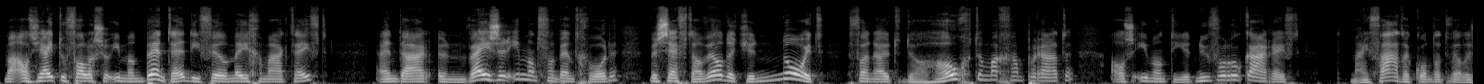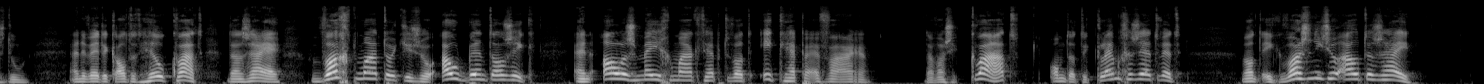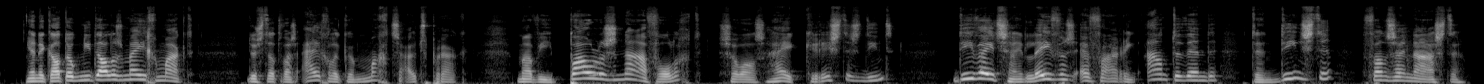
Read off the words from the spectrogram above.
Maar als jij toevallig zo iemand bent hè, die veel meegemaakt heeft, en daar een wijzer iemand van bent geworden, besef dan wel dat je nooit vanuit de hoogte mag gaan praten als iemand die het nu voor elkaar heeft. Mijn vader kon dat wel eens doen. En dan werd ik altijd heel kwaad. Dan zei hij: Wacht maar tot je zo oud bent als ik. En alles meegemaakt hebt wat ik heb ervaren. Dan was ik kwaad, omdat ik klem gezet werd. Want ik was niet zo oud als hij. En ik had ook niet alles meegemaakt. Dus dat was eigenlijk een machtsuitspraak. Maar wie Paulus navolgt, zoals hij Christus dient, die weet zijn levenservaring aan te wenden ten dienste van zijn naaste.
